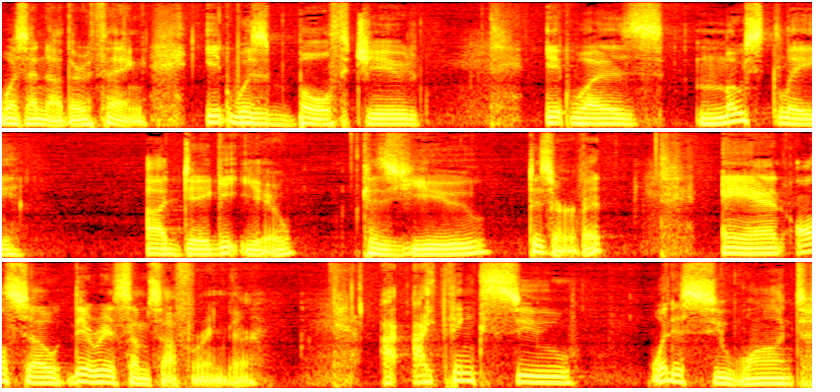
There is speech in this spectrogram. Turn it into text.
was another thing. It was both, Jude. It was mostly a dig at you because you deserve it. And also, there is some suffering there. I, I think Sue, what does Sue want?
